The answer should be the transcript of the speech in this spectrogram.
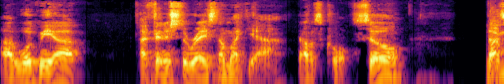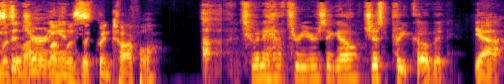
uh, woke me up. I finished the race, and I'm like, yeah, that was cool. So that's the, the journey. When was the quintuple? Uh, two and a half, three years ago, just pre-COVID. Yeah.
